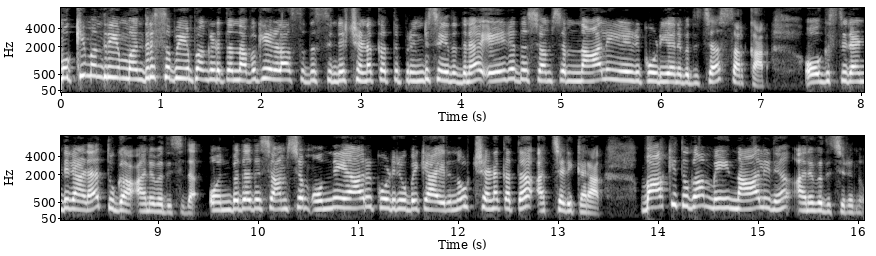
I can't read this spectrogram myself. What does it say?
മുഖ്യമന്ത്രിയും മന്ത്രിസഭയും പങ്കെടുത്ത നവകേരള സദസ്സിന്റെ ക്ഷണക്കത്ത് പ്രിന്റ് ചെയ്തതിന് ഏഴ് ദശാംശം നാല് ഏഴ് കോടി അനുവദിച്ച സർക്കാർ. ഓഗസ്റ്റ് രണ്ടിനാണ് തുക അനുവദിച്ചത്. ഒൻപത് ദശാംശം ഒന്ന് ആറ് കോടി രൂപയ്ക്കായിരുന്നു ക്ഷണക്കത്ത് അച്ചടിക്കരാർ ബാക്കി തുക മെയ് നാലിന് അനുവദിച്ചിരുന്നു.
